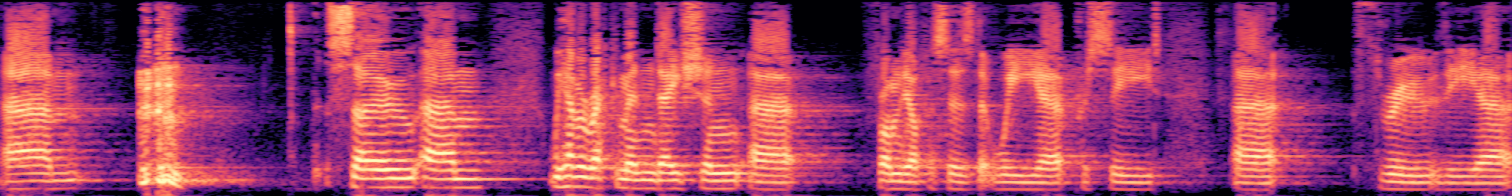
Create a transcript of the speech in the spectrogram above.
Um, so um, we have a recommendation uh, from the officers that we uh, proceed uh, through the, uh,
